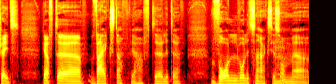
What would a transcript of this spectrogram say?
trades. Vi har haft eh, verkstad, vi har haft eh, lite Volvo och lite sådana aktier mm. som eh,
